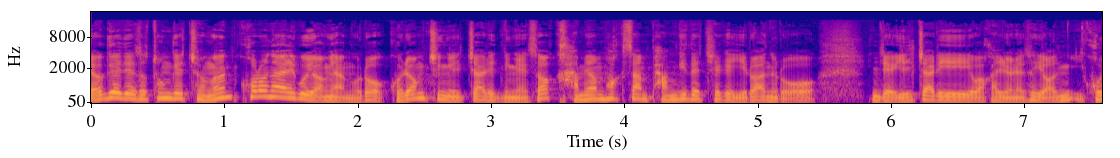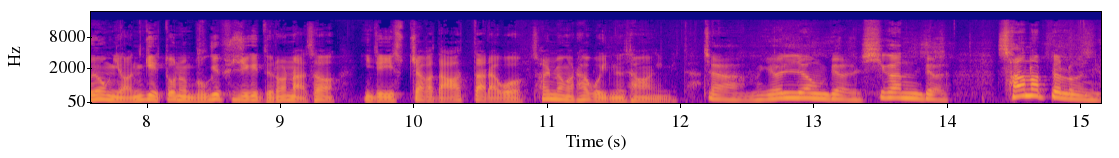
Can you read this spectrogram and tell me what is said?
여기에 대해서 통계청은 코로나19 영향으로 고령층 일자리 등에서 감염 확산 방지 대책의 일환으로 이제 일자리와 관련해서 연, 고용 연기 또는 무급휴직이 늘어나서 이제 이 숫자가 나왔다라고 설명을 하고 있는 상황입니다. 자, 뭐 연령별, 시간별, 산업별로는요.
